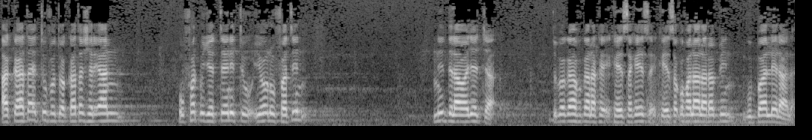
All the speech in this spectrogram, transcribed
Akkaataa itti uffatu akkaataa shari'aan uffadhu jetteen itti yoon uffatin ni dilaawa jecha. Duba gaafa kana keessa keessa qofa laala rabbiin gubbaallee laala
